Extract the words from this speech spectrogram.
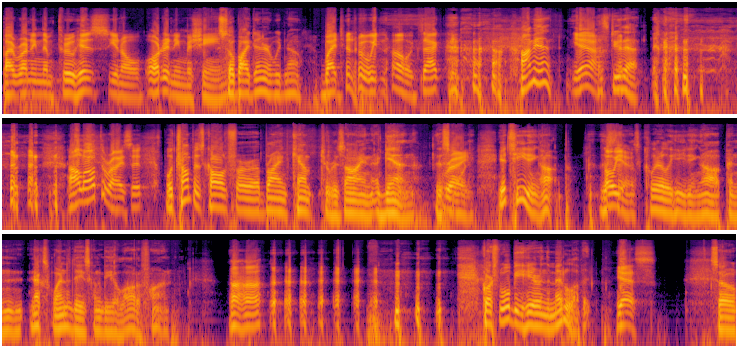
by running them through his, you know, auditing machine. So by dinner we'd know. by dinner, we'd know exactly. I'm in. Yeah, Let's do that. I'll authorize it. Well, Trump has called for uh, Brian Kemp to resign again this Right. morning. It's heating up. This Oh, thing yeah. is clearly heating up, and next Wednesday is going to be a lot of fun. Uh huh. Of course, we'll be here in the middle of it. yes, So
